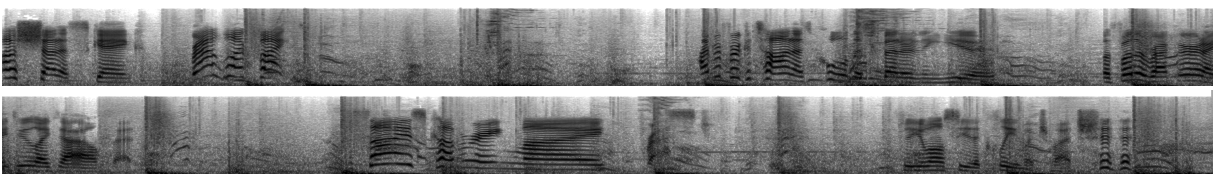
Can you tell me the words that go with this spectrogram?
Oh, shut up, skank. Round one fight! I prefer Katana's coolness better than you. But for the record, I do like that outfit. Besides covering my breast. So you won't see the cleavage much.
